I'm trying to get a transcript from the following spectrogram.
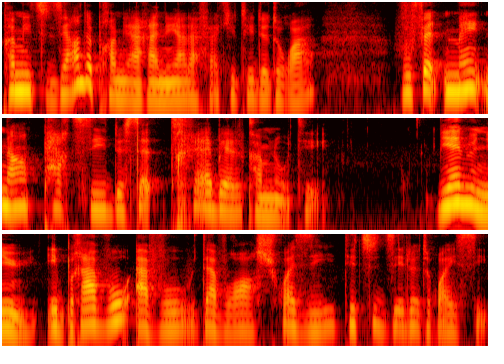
Comme étudiant de première année à la faculté de droit, vous faites maintenant partie de cette très belle communauté. Bienvenue et bravo à vous d'avoir choisi d'étudier le droit ici.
